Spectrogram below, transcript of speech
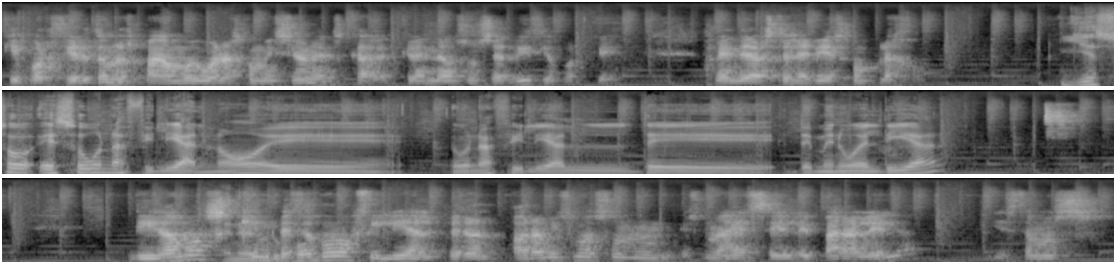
que por cierto nos pagan muy buenas comisiones cada vez que vendemos un servicio, porque vender hostelería es complejo. Y eso, eso es una filial, ¿no? Eh, una filial de, de Menú del Día. Digamos ¿En que empezó grupo? como filial, pero ahora mismo es, un- es una SL paralela y estamos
